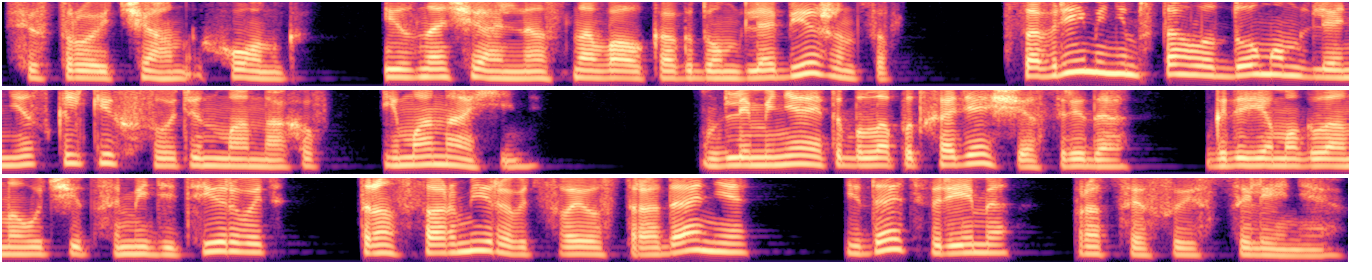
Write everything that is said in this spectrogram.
сестрой Чан Хонг изначально основал как дом для беженцев, со временем стала домом для нескольких сотен монахов и монахинь. Для меня это была подходящая среда, где я могла научиться медитировать, трансформировать свое страдание и дать время процессу исцеления.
